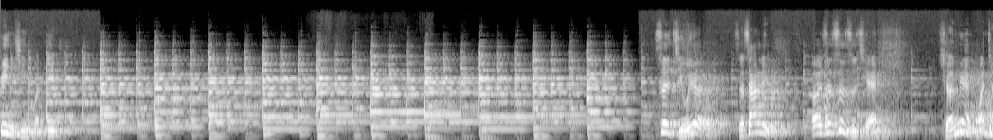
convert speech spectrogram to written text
病情稳定。是九月十三日二十四时前，全面完成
